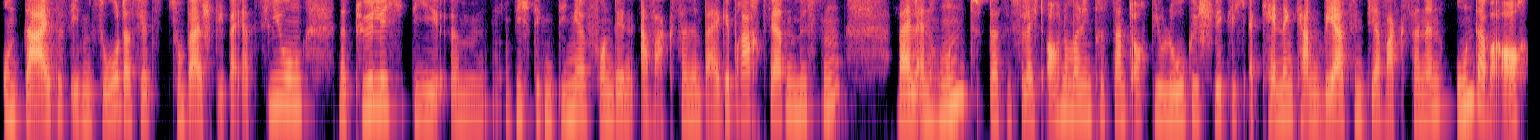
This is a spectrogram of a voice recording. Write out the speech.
Und da ist es eben so, dass jetzt zum Beispiel bei Erziehung natürlich die ähm, wichtigen Dinge von den Erwachsenen beigebracht werden müssen, weil ein Hund, das ist vielleicht auch nochmal interessant, auch biologisch wirklich erkennen kann, wer sind die Erwachsenen und aber auch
